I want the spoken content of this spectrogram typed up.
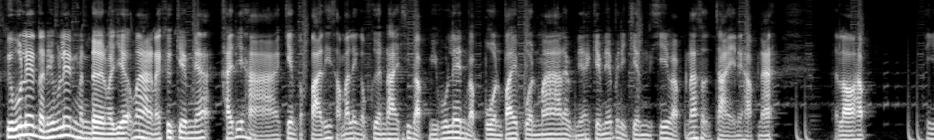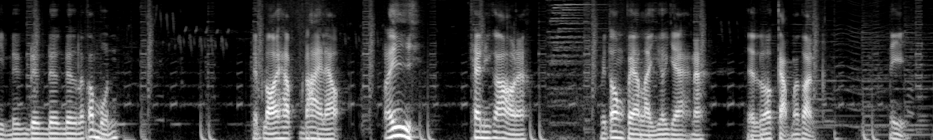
คือผู้เล่นตอนนี้ผู้เล่นมันเดินมาเยอะมากนะ คือเกมเนี้ยใครที่หาเกมตกปลาที่สามารถเล่นกับเพื่อนได้ที่แบบมีผู้เล่นแบบปวนไปปวนมาอะไรแบบนี้เกมนี้เป็นอีกเกมที่แบบน่าสนใจนะครับนะเดี๋ยวรอครับนี่ดึงดึงดึงดึงแล้วก็หมุน เรียบร้อยครับได้แล้วเอ้แค่นี้ก็เอานะ ไม่ต้องไปอะไรเยอะแยะนะ เดี๋ยวเรากลับมาก่อน นี่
